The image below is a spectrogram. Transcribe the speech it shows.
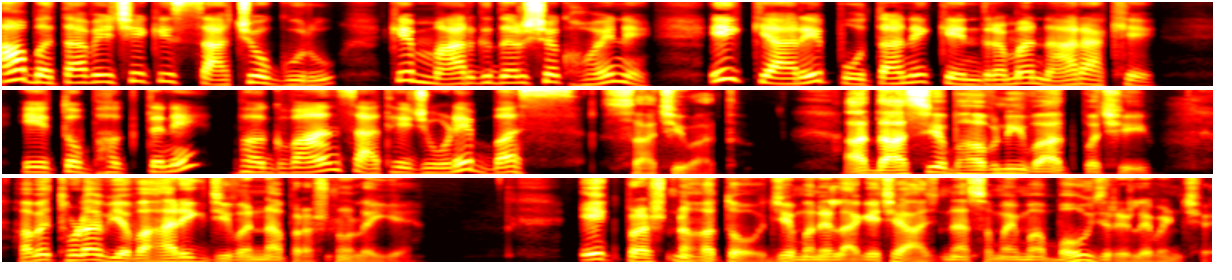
આ બતાવે છે કે સાચો ગુરુ કે માર્ગદર્શક હોય ને, એ ક્યારે પોતાને કેન્દ્રમાં ના રાખે. એ તો ભક્તને ભગવાન સાથે જોડે બસ. સાચી વાત. આ દાસ્ય ભાવની વાત પછી હવે થોડા વ્યવહારિક જીવનના પ્રશ્નો લઈએ. એક પ્રશ્ન હતો જે મને લાગે છે આજના સમયમાં બહુ જ રિલેવન્ટ છે.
